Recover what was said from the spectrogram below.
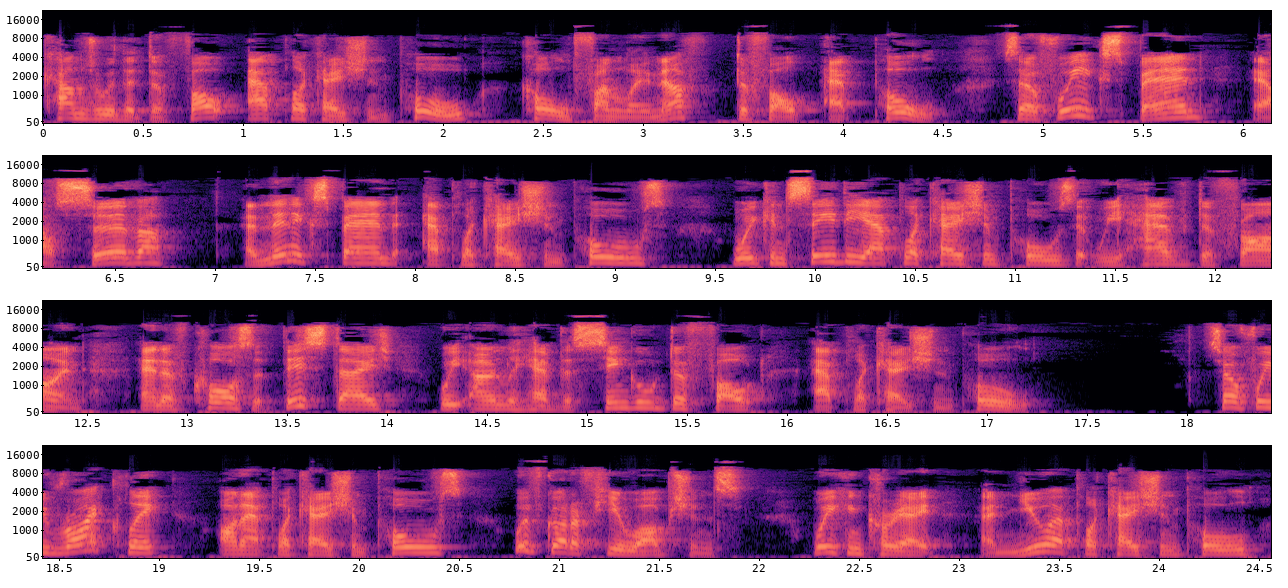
comes with a default application pool called, funnily enough, default app pool. So if we expand our server and then expand application pools, we can see the application pools that we have defined. And of course, at this stage, we only have the single default application pool. So if we right click on application pools, we've got a few options. We can create a new application pool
